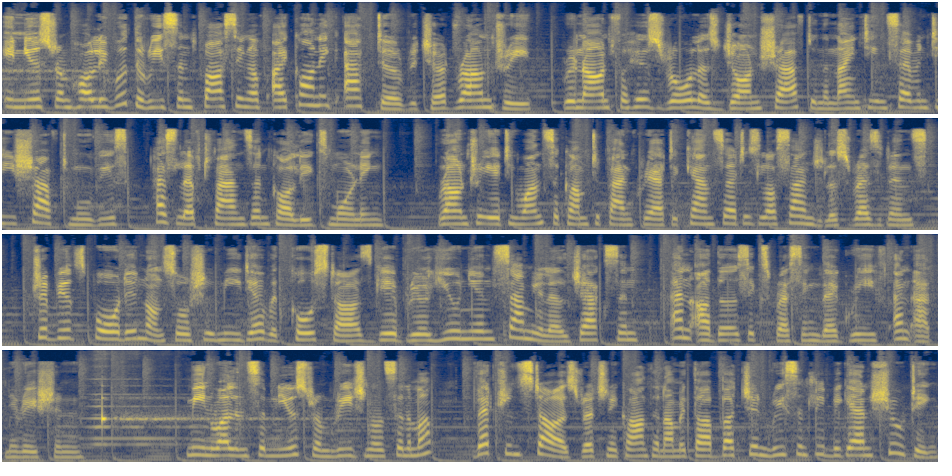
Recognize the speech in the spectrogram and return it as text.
In news from Hollywood, the recent passing of iconic actor Richard Roundtree, renowned for his role as John Shaft in the 1970 Shaft movies, has left fans and colleagues mourning. Roundtree 81 succumbed to pancreatic cancer at his Los Angeles residence. Tributes poured in on social media with co stars Gabrielle Union, Samuel L. Jackson, and others expressing their grief and admiration. Meanwhile, in some news from regional cinema, veteran stars Rajinikanth and Amitabh Bachchan recently began shooting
